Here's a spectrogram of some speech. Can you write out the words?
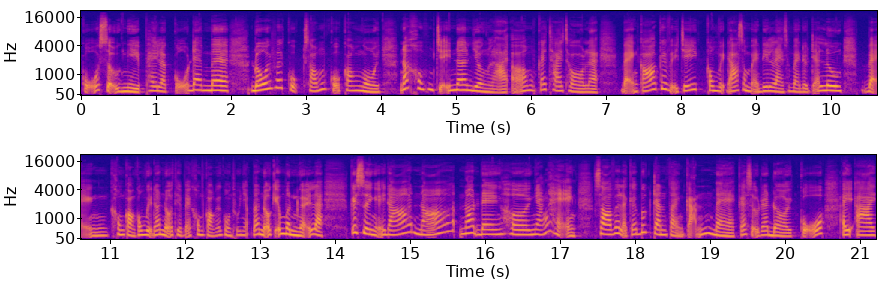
của sự nghiệp hay là của đam mê đối với cuộc sống của con người, nó không chỉ nên dừng lại ở một cái title là bạn có cái vị trí công việc đó xong bạn đi làm xong bạn được trả lương, bạn không còn công việc đó nữa thì bạn không còn cái nguồn thu nhập đó nữa. Kiểu mình nghĩ là cái suy nghĩ đó nó nó đang hơi ngắn hạn so với lại cái bức tranh toàn cảnh mà cái sự ra đời của AI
